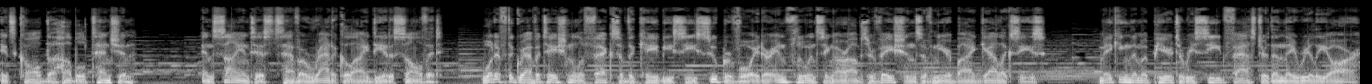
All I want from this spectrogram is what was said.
It's called the Hubble tension. And scientists have a radical idea to solve it. What if the gravitational effects of the KBC supervoid are influencing our observations of nearby galaxies, making them appear to recede faster than they really are?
